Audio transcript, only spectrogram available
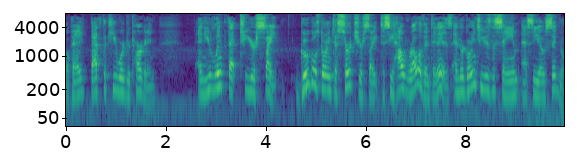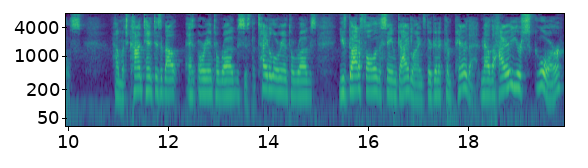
okay, that's the keyword you're targeting, and you link that to your site, Google's going to search your site to see how relevant it is, and they're going to use the same SEO signals. How much content is about Oriental rugs? Is the title Oriental rugs? You've got to follow the same guidelines. They're going to compare that. Now, the higher your score,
